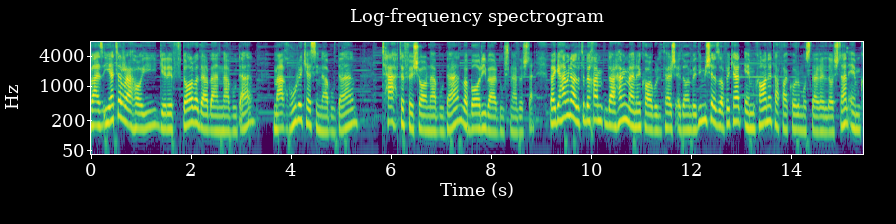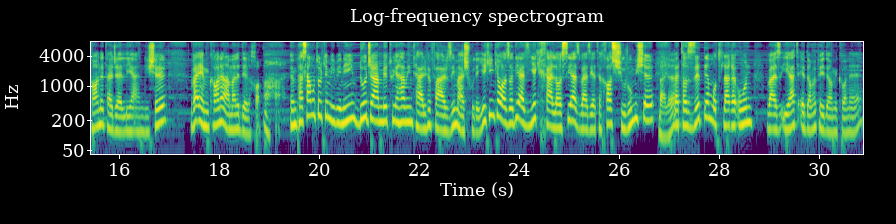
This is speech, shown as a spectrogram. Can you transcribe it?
وضعیت رهایی گرفتار و در بند نبودن مغهور کسی نبودن تحت فشار نبودن و باری بر دوش نداشتن. و اگه همین البته بخوایم در همین معنای کاربردی ترش ادامه بدیم میشه اضافه کرد امکان تفکر مستقل داشتن امکان تجلی اندیشه و امکان عمل دلخواه. پس همونطور که می‌بینیم دو جنبه توی همین تعریف فرضی مشهوده. یکی اینکه آزادی از یک خلاصی از وضعیت خاص شروع میشه بله. و تا ضد مطلق اون وضعیت ادامه پیدا می‌کنه.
